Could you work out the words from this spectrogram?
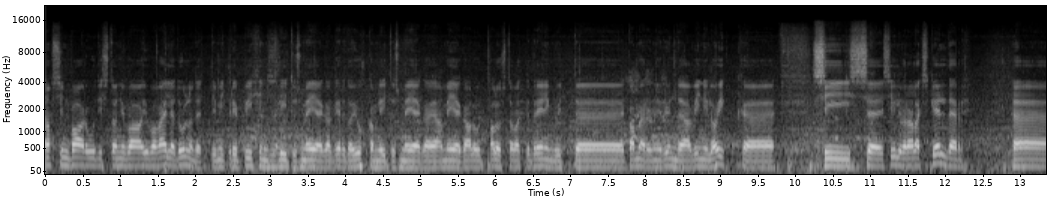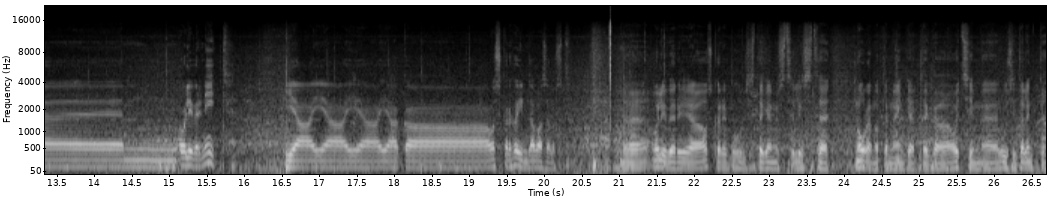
noh, siin paar uudist on juba, juba välja tulnud, et Dmitri Pihhin siis liitus meiega, Gerdo Juhkam liitus meiega ja meiega alu, alustavad ka treeninguid Kameruni ründaja Vinni Loik, siis Silver Alex Kelder, Oliver Niit ja, ja, ja, ja ka Oskar Hõim Tabasalust Oliveri ja Oskari puhul siis tegemist selliste nooremate mängijatega, otsime uusi talente.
